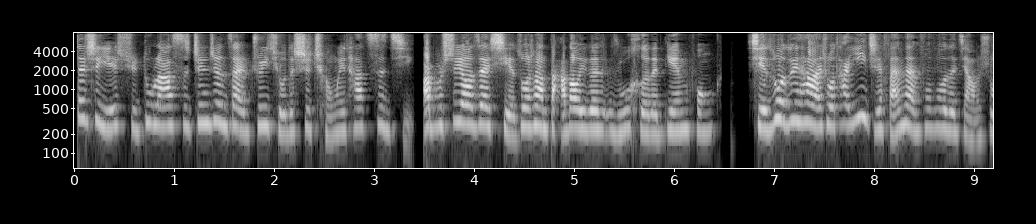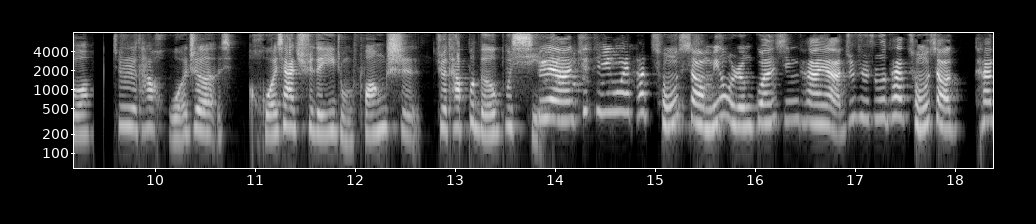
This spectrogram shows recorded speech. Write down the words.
但是，也许杜拉斯真正在追求的是成为他自己，而不是要在写作上达到一个如何的巅峰。写作对他来说，他一直反反复复的讲说，就是他活着活下去的一种方式，就他不得不写。对啊，就是因为他从小没有人关心他呀，就是说他从小他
